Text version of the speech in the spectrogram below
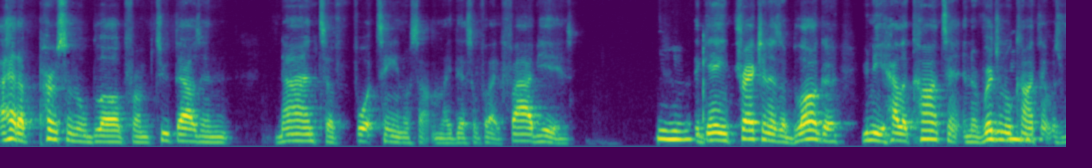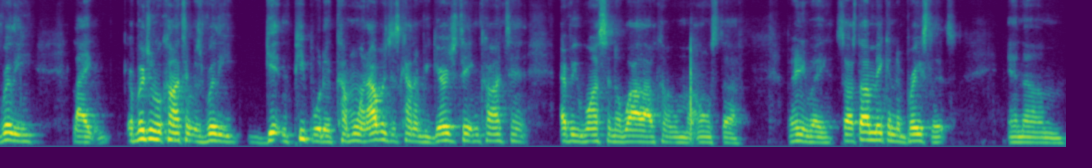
I had a personal blog from 2009 to 14 or something like that. So for like five years. Mm-hmm. to gain traction as a blogger, you need hella content, and original Mhm. content was really like original content was really getting people to come on. I was just kind of regurgitating content every once in a while. I would come up with my own stuff, But anyway, so I started making the bracelets, and um,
